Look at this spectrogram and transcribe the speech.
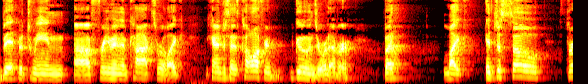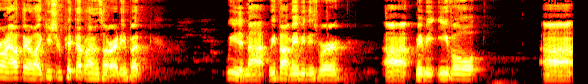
bit between uh, Freeman and Cox, where like he kind of just says, "Call off your goons" or whatever, but like it's just so thrown out there like you should have picked up on this already but we did not. We thought maybe these were uh maybe evil uh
